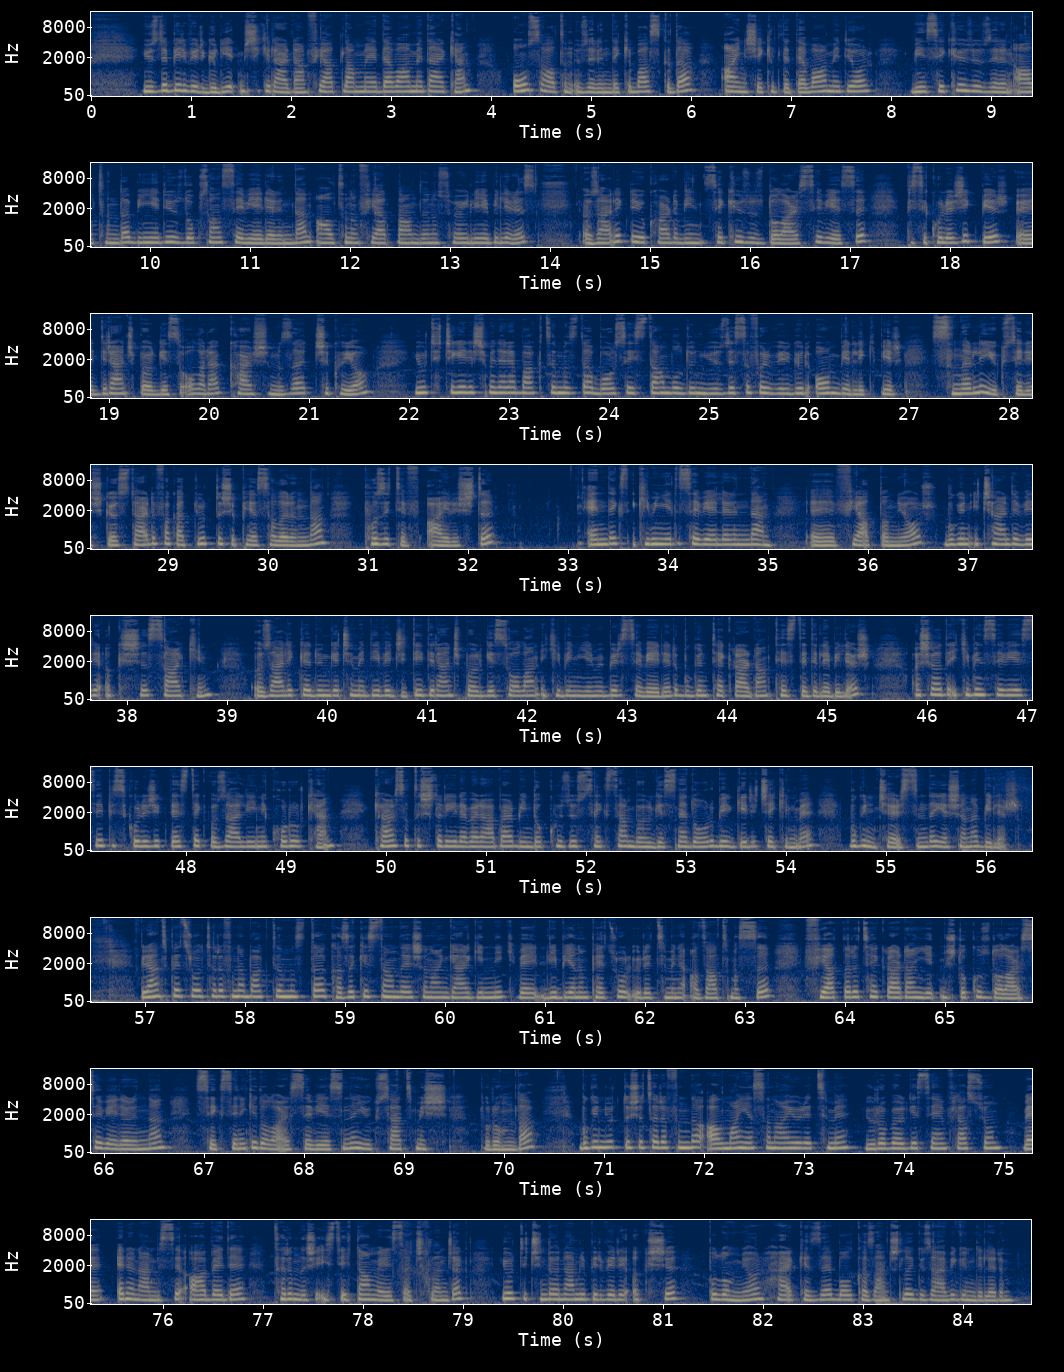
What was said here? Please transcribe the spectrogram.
%1,72'lerden fiyatlanmaya devam ederken ons altın üzerindeki baskı da aynı şekilde devam ediyor. 1800'lerin altında 1790 seviyelerinden altının fiyatlandığını söyleyebiliriz. Özellikle yukarıda 1800 dolar seviyesi psikolojik bir e, direnç bölgesi olarak karşımıza çıkıyor. Yurt içi gelişmelere baktığımızda Borsa İstanbul dün %0,11'lik bir sınırlı yükseliş gösterdi fakat yurt dışı piyasalarından pozitif ayrıştı. Endeks 2007 seviyelerinden e, fiyatlanıyor. Bugün içeride veri akışı sakin. Özellikle dün geçemediği ve ciddi direnç bölgesi olan 2021 seviyeleri bugün tekrardan test edilebilir. Aşağıda 2000 seviyesi psikolojik destek özelliğini korurken kar satışları ile beraber 1980 bölgesine doğru bir geri çekilme bugün içerisinde yaşanabilir. Brent petrol tarafına baktığımızda Kazakistan'da yaşanan gerginlik ve Libya'nın petrol üretimini azaltması fiyatları tekrardan 79 dolar seviyelerinden 82 dolar seviyesine yükseltmiş durumda. Bugün yurt dışı tarafında Almanya sanayi üretimi, Euro bölgesi enflasyon ve en önemlisi ABD tarım dışı istihdam verisi açıklanacak. Yurt içinde önemli bir veri akışı bulunmuyor. Herkese bol kazançlı güzel bir gün dilerim.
